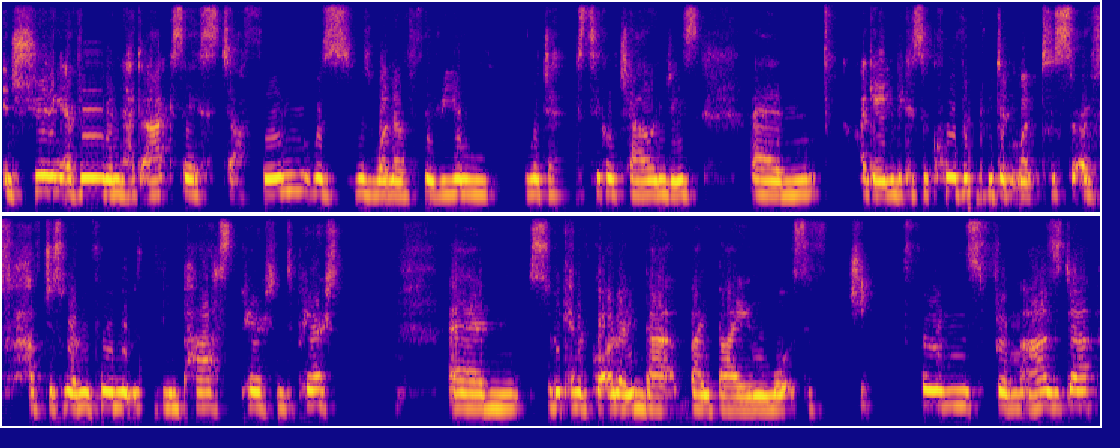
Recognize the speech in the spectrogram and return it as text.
ensuring everyone had access to a phone was, was one of the real logistical challenges. Um, again, because of COVID, we didn't want to sort of have just one phone that was being passed person to person. Um, so we kind of got around that by buying lots of cheap phones from Asda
